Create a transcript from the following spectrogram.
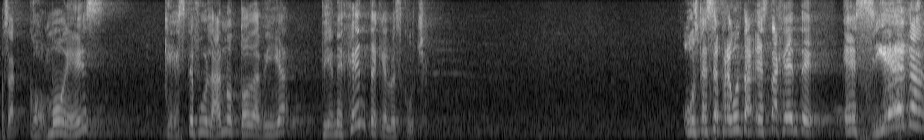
O sea, ¿cómo es que este fulano todavía tiene gente que lo escucha? Usted se pregunta, ¿esta gente es ciega?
